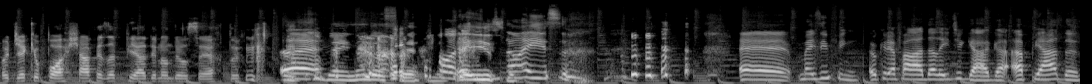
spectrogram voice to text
o dia que o Porchat fez a piada e não deu certo. É, Tudo bem, não deu certo. né? É isso. então é isso. É, mas enfim, eu queria falar da Lady Gaga. A piada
